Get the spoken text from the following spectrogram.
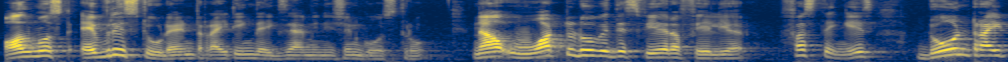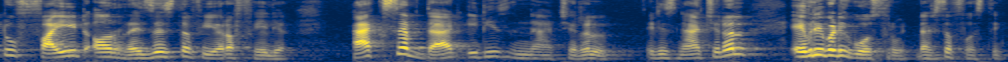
almost every student writing the examination goes through. Now, what to do with this fear of failure? First thing is, don't try to fight or resist the fear of failure. Accept that it is natural. It is natural. Everybody goes through it. That's the first thing.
